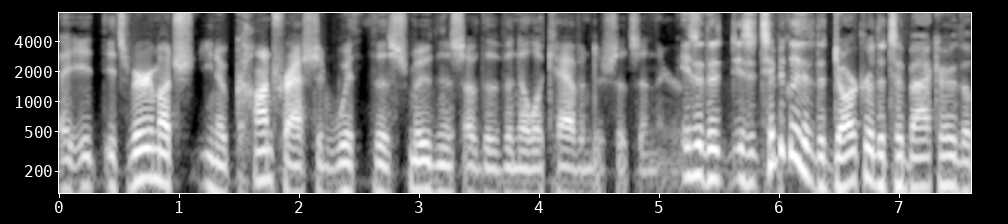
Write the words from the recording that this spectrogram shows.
it, it's very much you know contrasted with the smoothness of the vanilla Cavendish that's in there. Is it the, is it typically that the darker the tobacco, the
